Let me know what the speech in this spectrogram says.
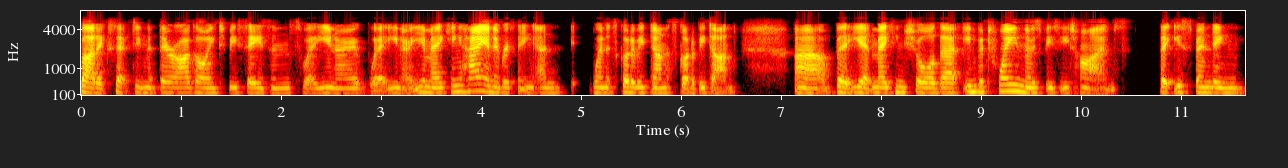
but accepting that there are going to be seasons where you know where you know you're making hay and everything and when it's got to be done it's got to be done. Uh, but yeah making sure that in between those busy times that you're spending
